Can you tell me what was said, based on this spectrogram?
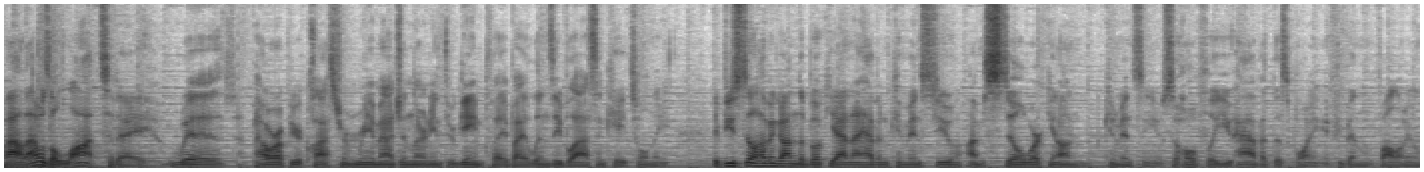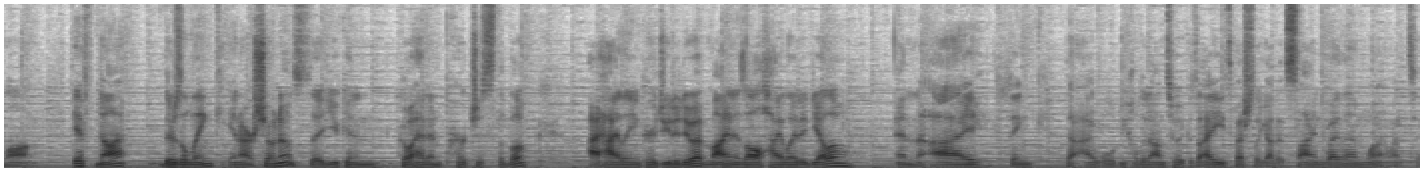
Wow, that was a lot today with Power Up Your Classroom Reimagine Learning Through Gameplay by Lindsay Blass and Cate Tolnai. If you still haven't gotten the book yet and I haven't convinced you, I'm still working on convincing you. So hopefully you have at this point if you've been following along. If not, there's a link in our show notes that you can go ahead and purchase the book. I highly encourage you to do it. Mine is all highlighted yellow, and I think that I will be holding on to it because I especially got it signed by them when I went to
